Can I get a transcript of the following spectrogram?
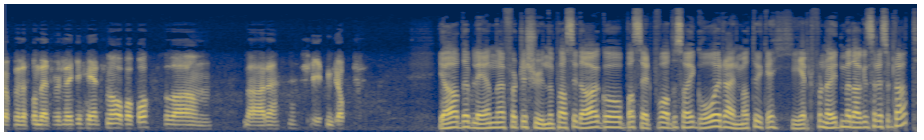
kroppen responderte vel ikke helt som jeg håpa på, så da, det er det sliten kropp. Ja, det ble en 47.-plass i dag, og basert på hva du sa i går, regner med at du ikke er helt fornøyd med dagens resultat?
